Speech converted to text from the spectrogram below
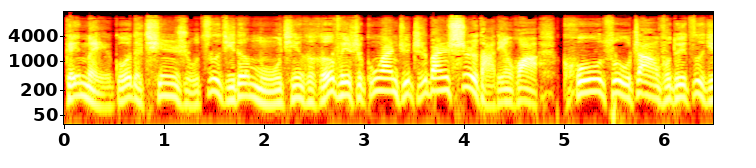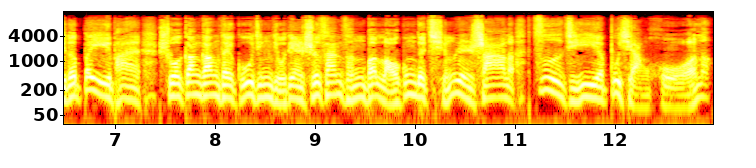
给美国的亲属、自己的母亲和合肥市公安局值班室打电话，哭诉丈夫对自己的背叛，说刚刚在古井酒店十三层把老公的情人杀了，自己也不想活了。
